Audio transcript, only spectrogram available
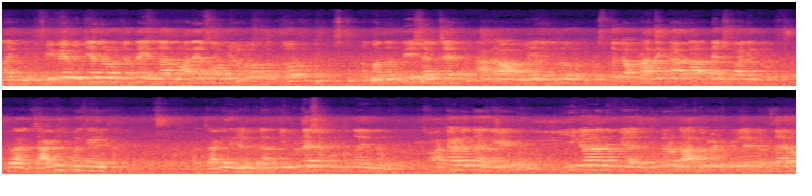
ಲೈಕ್ ಬಿ ವಿ ವಿಜೇಂದ್ರ ಅವ್ರ ಜೊತೆ ಎಲ್ಲಾರು ಮಹಾದೇವ ಸ್ವಾಮಿಯವರು ಮತ್ತು ನಮ್ಮ ನಂದಿ ಶಂಚೆ ಆಗ ಇವರು ಪುಸ್ತಕ ಪ್ರಾಧಿಕಾರದ ಅಧ್ಯಕ್ಷರಾಗಿದ್ದರು ಸರ್ ಆ ಜಾಗದ ಬಗ್ಗೆ ಹೇಳಿ ಸರ್. ಆ ಜಾಗದ ಇಂಟ್ರೊಡಕ್ಷನ್ ಕೊಡ್ತಾ ಇದ್ದೀನಿ ನಾನು. ಸೊ ಆ ಕಾರಣಕ್ಕಾಗಿ ಈಗ ನಿಮಗೆ ಕೊಟ್ಟಿರೋ ಡಾಕ್ಯುಮೆಂಟ್ ಇಲ್ಲೇ ಬರ್ತಾ ಇರೋ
